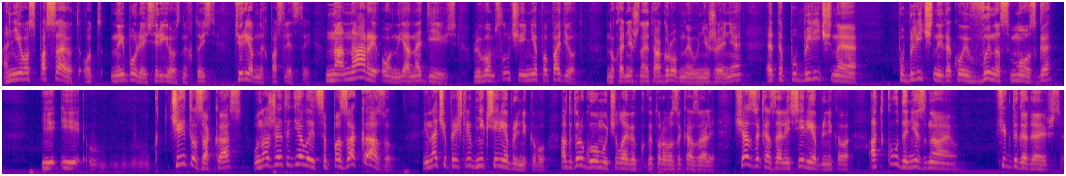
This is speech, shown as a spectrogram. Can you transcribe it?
они его спасают от наиболее серьезных, то есть тюремных последствий. На нары он, я надеюсь, в любом случае не попадет. Но, конечно, это огромное унижение, это публичное, публичный такой вынос мозга, и, и чей-то заказ. У нас же это делается по заказу. Иначе пришли бы не к Серебренникову, а к другому человеку, которого заказали. Сейчас заказали Серебренникова. Откуда, не знаю. Фиг догадаешься.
